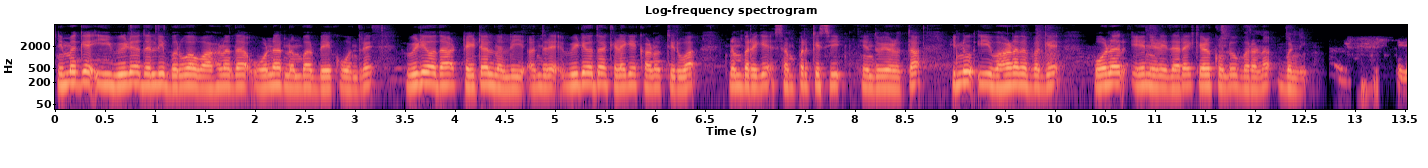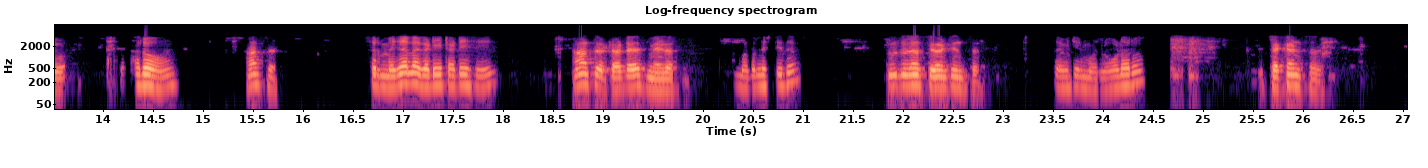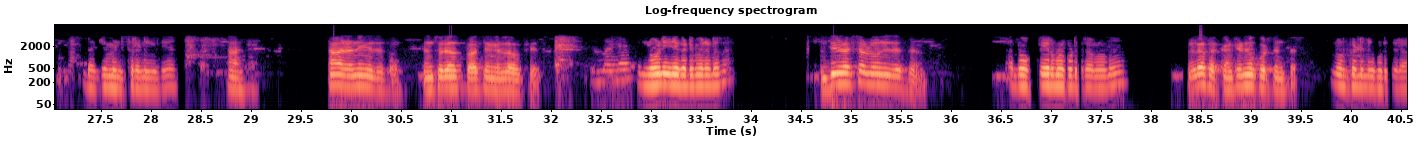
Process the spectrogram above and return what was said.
ನಿಮಗೆ ಈ ವಿಡಿಯೋದಲ್ಲಿ ಬರುವ ವಾಹನದ ಓನರ್ ನಂಬರ್ ಬೇಕು ಅಂದರೆ ವಿಡಿಯೋದ ಟೈಟಲ್ನಲ್ಲಿ ಅಂದರೆ ವಿಡಿಯೋದ ಕೆಳಗೆ ಕಾಣುತ್ತಿರುವ ನಂಬರಿಗೆ ಸಂಪರ್ಕಿಸಿ ಎಂದು ಹೇಳುತ್ತಾ ಇನ್ನು ಈ ವಾಹನದ ಬಗ್ಗೆ ಓನರ್ ಏನು ಹೇಳಿದ್ದಾರೆ ಕೇಳಿಕೊಂಡು ಬರೋಣ ಬನ್ನಿ. ಹಲೋ. ಹಲೋ. ಹಾಂ ಸರ್ ಸರ್ ಮೆಜಾಲ ಗಾಡಿ ಟಾಟಾ ಸಿ ಹಾಂ sir Tata ace mega sir model ಎಷ್ಟಿದೆ? Two thousand seventeen sir seventeen model owner second sir documents running ಇದೆಯಾ ಹಾಂ ಹಾಂ ರನ್ನಿಂಗ್ ಇದೆ ಸರ್ ಇನ್ಸೂರೆನ್ಸ್ ಪಾಸಿಂಗ್ ಎಲ್ಲ ಓಕೆ ಲೋನ್ ಇದೆ ಕಡಿಮೆ ಏನಾರ? ಹದಿನೈದು ಲಕ್ಷ ಲೋನ್ ಇದೆ ಸರ್ ಅದು ಕ್ಲಿಯರ್ ಮಾಡಿಕೊಡ್ತೀರಾ ಲೋನು ಇಲ್ಲ ಸರ್ ಕಂಟಿನ್ಯೂ ಕೊಡ್ತೀನಿ ಸರ್ ಲೋನ್ ಕಂಟಿನ್ಯೂ ಕೊಡ್ತೀರಾ?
